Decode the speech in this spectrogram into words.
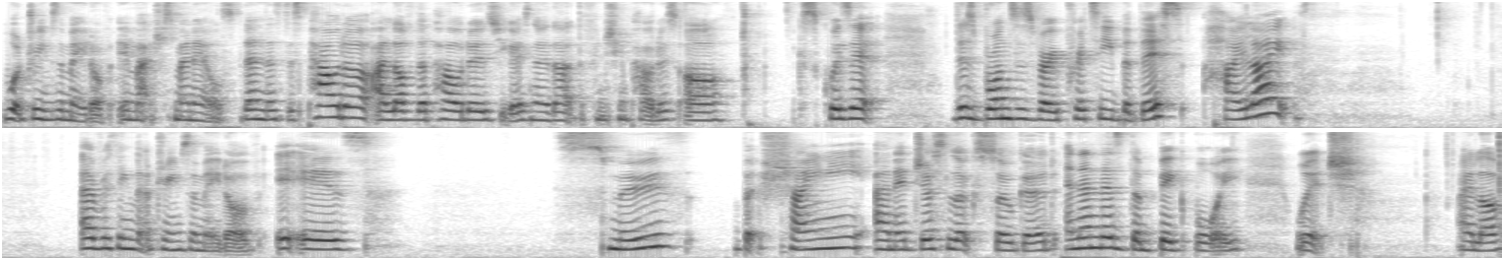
what dreams are made of, it matches my nails. Then there's this powder, I love the powders, you guys know that, the finishing powders are exquisite. This bronzer is very pretty, but this highlight, everything that dreams are made of. It is smooth but shiny and it just looks so good. And then there's the big boy, which I love.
